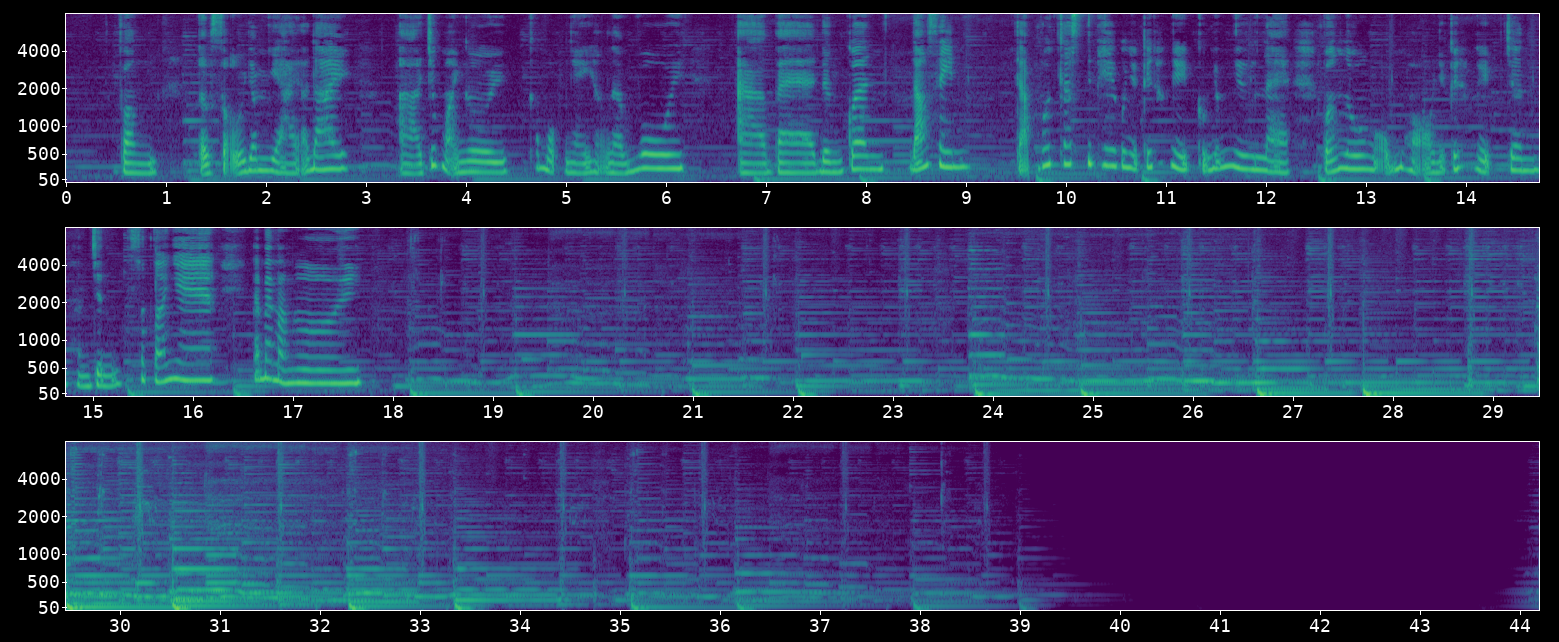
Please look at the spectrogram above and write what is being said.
phần tự sự dông dài ở đây. À, chúc mọi người có một ngày thật là vui. À, và đừng quên đón xem tập podcast tiếp theo của những cái thất nghiệp cũng giống như là vẫn luôn ủng hộ những cái thất nghiệp trên hành trình sắp tới nha. Bye bye mọi người.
